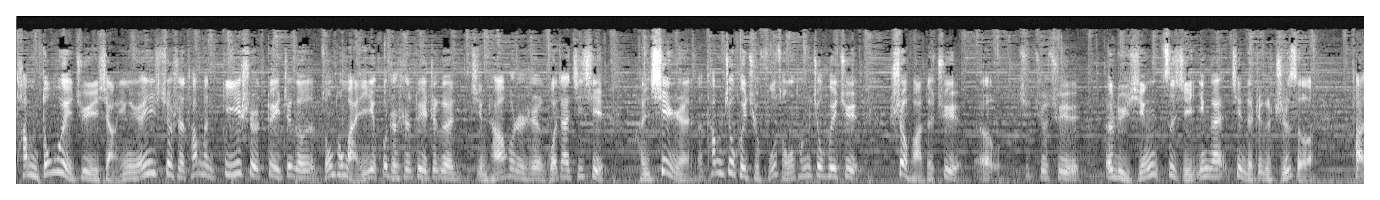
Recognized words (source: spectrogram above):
他们都会去响应。原因就是他们第一是对这个总统满意，或者是对这个警察或者是国家机器很信任，那他们就会去服从，他们就会去设法的去呃就就去呃履行自己应该尽的这个职责，他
